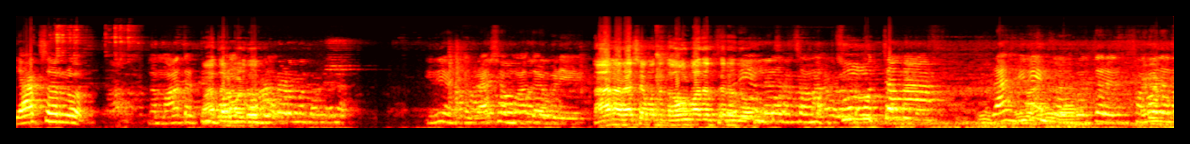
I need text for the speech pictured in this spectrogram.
ಯಾಕೆ ಸರ್ ನಾ ಮಾತಾಡ್ತೀನಿ ಮಾತಾಡ್ಬಾರ್ದು. ಇರಿ ಅಂತ ರಾಶ ಮಾತಾಡ್ಬೇಡಿ ನಾನು ರಾಶ ಮತ್ತೆ ಅವ್ರು ಮಾತಾಡ್ತಾ ಇರೋದು ಸುಮ್ ಮುಚ್ಚಮ್ಮ ರಾ- ಇರಿ ಅಂತ ಬರ್ತಾರೆ ಸಮಾಧಾನ.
